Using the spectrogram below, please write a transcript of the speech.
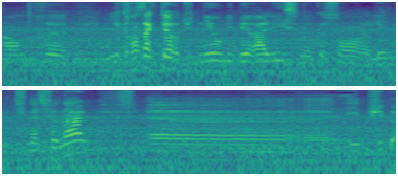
entre les grands acteurs du néolibéralisme que sont les multinationales euh, et puis bah,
